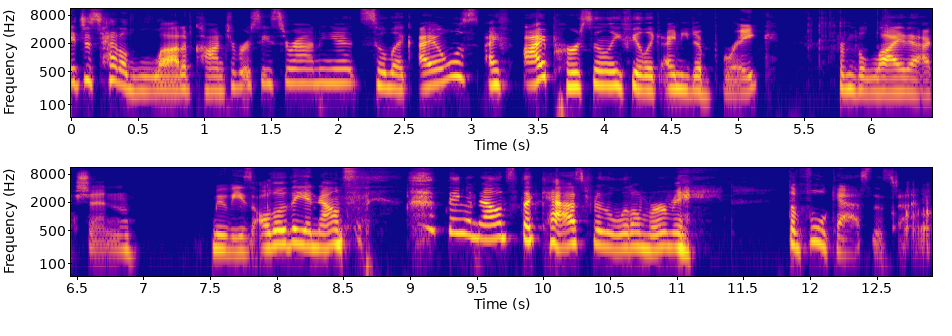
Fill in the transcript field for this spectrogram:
it just had a lot of controversy surrounding it so like i almost i i personally feel like i need a break from the live action movies although they announced they announced the cast for the little mermaid the full cast this time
